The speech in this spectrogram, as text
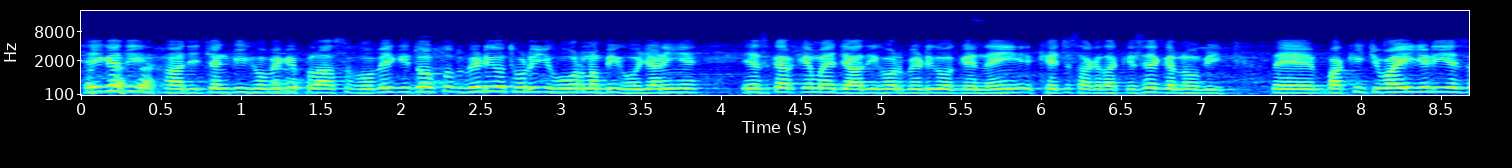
ਠੀਕ ਹੈ ਜੀ। ਹਾਂਜੀ ਚੰਗੀ ਹੋਵੇਗੀ ਪਲੱਸ ਹੋਵੇਗੀ। ਦੋਸਤੋ ਵੀਡੀਓ ਥੋੜੀ ਜਿਹੀ ਹੋਰ ਲੰਬੀ ਹੋ ਜਾਣੀ ਹੈ। ਇਸ ਕਰਕੇ ਮੈਂ ਜ਼ਿਆਦਾ ਹੋਰ ਵੀਡੀਓ ਅੱਗੇ ਨਹੀਂ ਖਿੱਚ ਸਕਦਾ ਕਿਸੇ ਗੱਲੋਂ ਵੀ। ਤੇ ਬਾਕੀ ਚਵਾਈ ਜਿਹੜੀ ਇਸ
